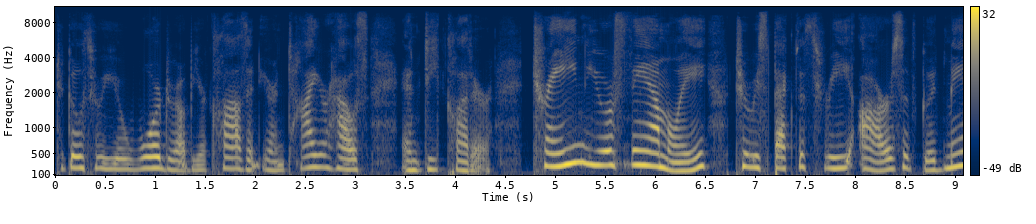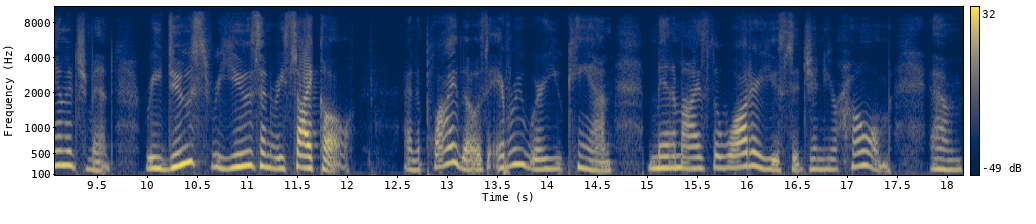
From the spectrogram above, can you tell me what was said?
to go through your wardrobe, your closet, your entire house and declutter. Train your family to respect the three R's of good management. Reduce, reuse, and recycle and apply those everywhere you can. Minimize the water usage in your home. Um,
